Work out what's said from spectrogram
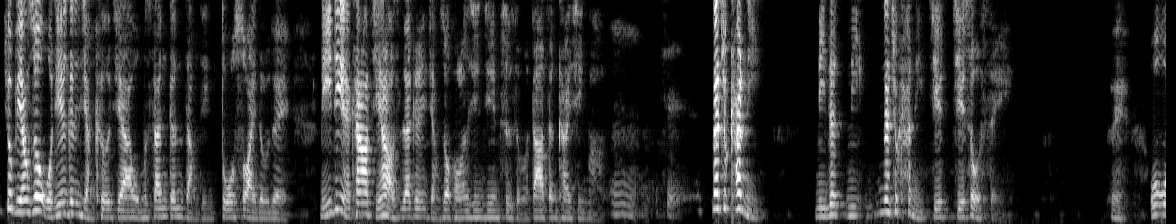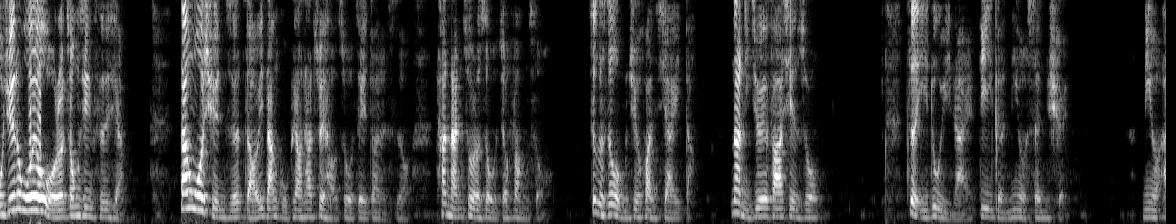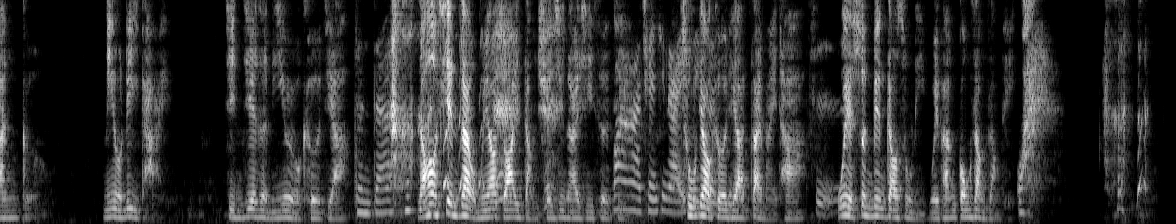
就比方说，我今天跟你讲科嘉，我们三根涨停，多帅，对不对？你一定也看到其他老师在跟你讲说，黄仁勋今天吃什么，大家真开心嘛。嗯，是。那就看你你的你，那就看你接接受谁。对我，我觉得我有我的中心思想。当我选择找一档股票，它最好做这一段的时候，它难做的时候，我就放手。这个时候，我们去换下一档。那你就会发现说，这一路以来，第一个，你有声权，你有安格，你有立台，紧接着你又有科家，真的。然后现在我们要抓一档 全新的 IC 设计，哇，全新的 IC 出掉科家再买它。是，我也顺便告诉你，尾盘攻上涨停。哇。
